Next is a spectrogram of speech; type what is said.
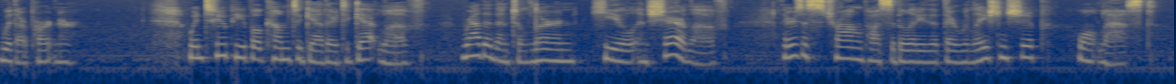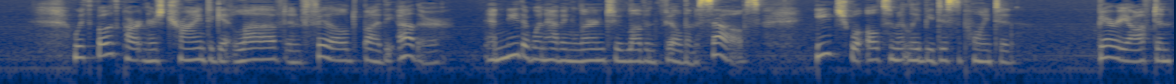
with our partner. When two people come together to get love, rather than to learn, heal, and share love, there's a strong possibility that their relationship won't last. With both partners trying to get loved and filled by the other, and neither one having learned to love and fill themselves, each will ultimately be disappointed. Very often,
